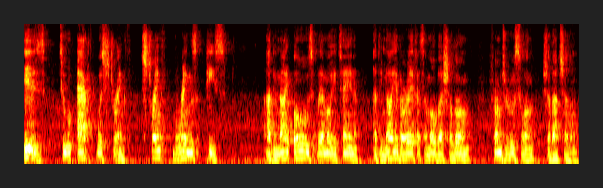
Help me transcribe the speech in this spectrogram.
is to act with strength. Strength brings peace. Adonai Oz Le'emo Yitain, Adonai Yivarech Shalom, from Jerusalem, Shabbat Shalom.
